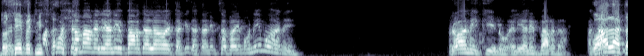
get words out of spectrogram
תוסיף את משחק... כמו שאמר אליניב ברדה לאוהד, תגיד, אתה נמצא באימונים או אני? לא אני כאילו, אליניב ברדה. וואלה, אתה,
